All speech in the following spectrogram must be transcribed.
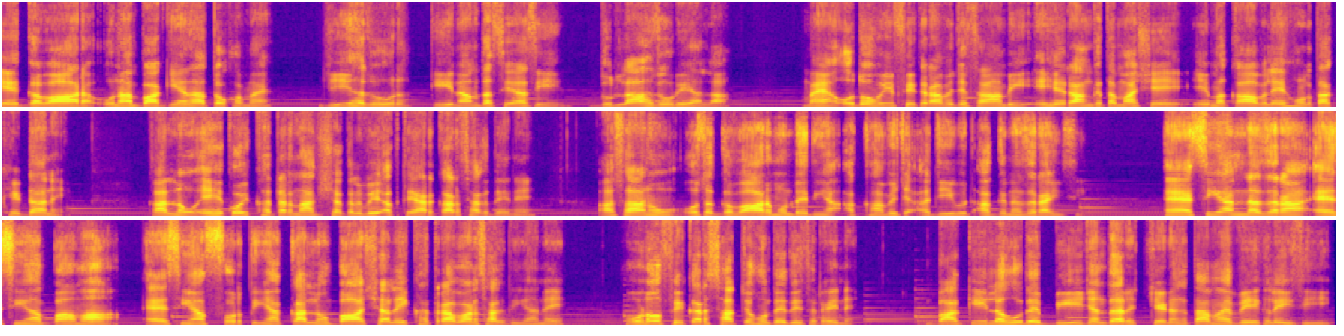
ਇਹ ਗਵਾਰ, ਉਹਨਾਂ ਬਾਕੀਆਂ ਦਾ ਤੁਖਮ ਹੈ। ਜੀ ਹਜ਼ੂਰ, ਕੀ ਨਾਮ ਦੱਸਿਆ ਸੀ? ਦੁੱਲਾ ਹਜ਼ੂਰੇ ਆਲਾ ਮੈਂ ਉਦੋਂ ਵੀ ਫਿਕਰਾਂ ਵਿੱਚ ਸਾਂ ਵੀ ਇਹ ਰੰਗ ਤਮਾਸ਼ੇ, ਇਹ ਮੁਕਾਬਲੇ ਹੁਣ ਤਾਂ ਖੇਡਾਂ ਨੇ। ਕੱਲ ਨੂੰ ਇਹ ਕੋਈ ਖਤਰਨਾਕ ਸ਼ਕਲ ਵੀ ਅਖਤਿਆਰ ਕਰ ਸਕਦੇ ਨੇ। ਅਸਾਂ ਨੂੰ ਉਸ ਗਵਾਰ ਮੁੰਡੇ ਦੀਆਂ ਅੱਖਾਂ ਵਿੱਚ ਅਜੀਬ ਅੱਗ ਨਜ਼ਰ ਆਈ ਸੀ। ਐਸੀਆਂ ਨਜ਼ਰਾਂ, ਐਸੀਆਂ ਬਾਹਾਂ, ਐਸੀਆਂ ਫੁਰਤੀਆਂ ਕੱਲ ਨੂੰ ਬਾਦਸ਼ਾਹ ਲਈ ਖਤਰਾ ਬਣ ਸਕਦੀਆਂ ਨੇ। ਹੁਣ ਉਹ ਫਿਕਰ ਸੱਚ ਹੁੰਦੇ ਦਿਸ ਰਹੇ ਨੇ। ਬਾਕੀ ਲਹੂ ਦੇ ਬੀਜ ਅੰਦਰ ਚਿੜੰਗ ਤਾਂ ਮੈਂ ਵੇਖ ਲਈ ਸੀ।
